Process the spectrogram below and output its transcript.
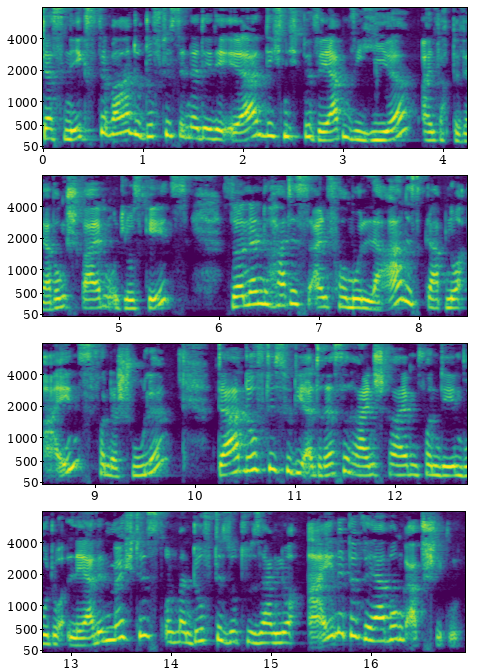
Das nächste war, du durftest in der DDR dich nicht bewerben wie hier, einfach Bewerbung schreiben und los geht's, sondern du hattest ein Formular, es gab nur eins von der Schule. Da durftest du die Adresse reinschreiben von dem, wo du lernen möchtest und man durfte sozusagen nur eine Bewerbung abschicken.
